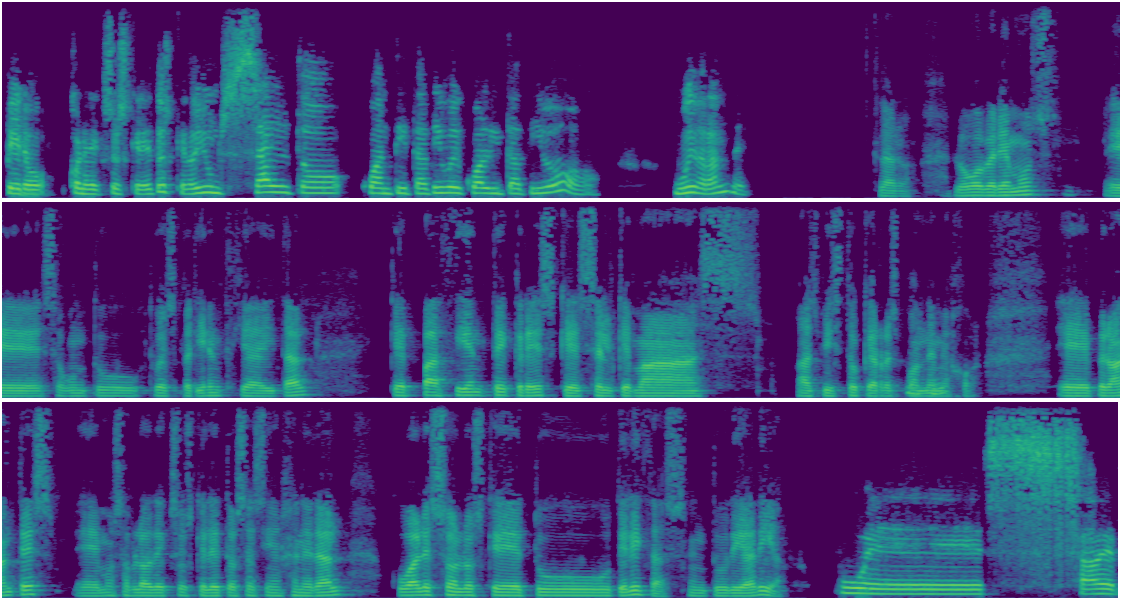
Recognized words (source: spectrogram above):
pero mm. con el exoesqueleto es que doy un salto cuantitativo y cualitativo muy grande. Claro. Luego veremos, eh, según tu, experiencia y tal, qué paciente crees que es el que más has visto que responde mejor. Eh, pero antes, hemos hablado de exoesqueletos así en general. ¿Cuáles son los que tú utilizas en tu día a día? Pues, a ver,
